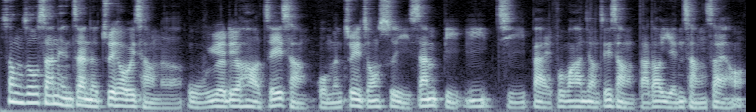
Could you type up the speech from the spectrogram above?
上周三连战的最后一场呢，五月六号这一场，我们最终是以三比一击败富邦悍将，这一场打到延长赛哈。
